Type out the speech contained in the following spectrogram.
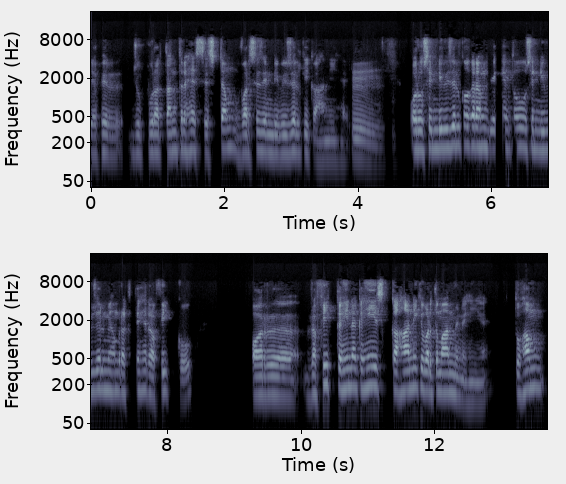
या फिर जो पूरा तंत्र है सिस्टम वर्सेस इंडिविजुअल की कहानी है। हम्म। और उस इंडिविजुअल को अगर हम देखें तो उस इंडिविजुअल में हम रखते हैं रफीक को और रफीक कहीं ना कहीं इस कहानी के वर्तमान में नहीं है। तो हम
